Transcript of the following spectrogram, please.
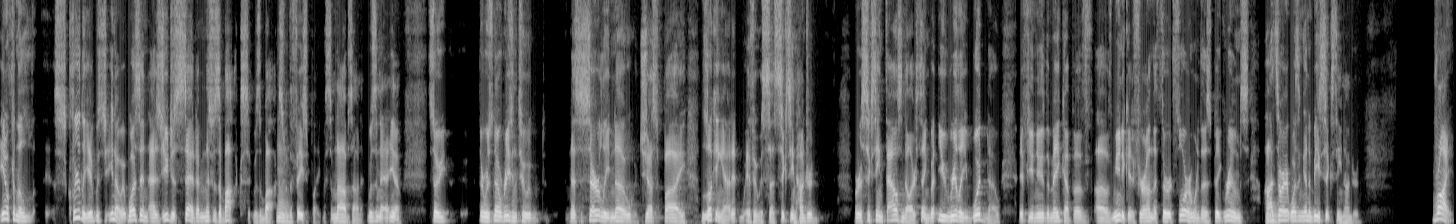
you know, from the clearly it was, you know, it wasn't as you just said. I mean, this was a box. It was a box Mm. with a faceplate with some knobs on it. Wasn't it, you know, so there was no reason to necessarily know just by looking at it if it was a sixteen hundred or a sixteen thousand dollar thing. But you really would know if you knew the makeup of of Munich. If you're on the third floor in one of those big rooms, odds Mm. are it wasn't going to be sixteen hundred. Right.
